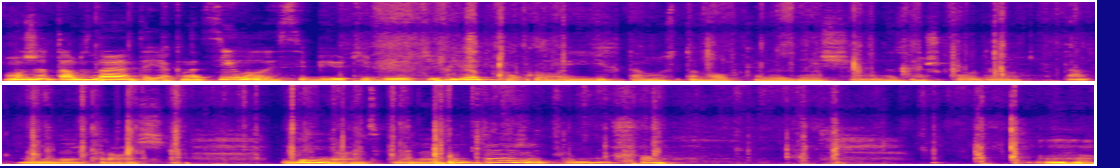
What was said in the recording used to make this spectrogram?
Може, там, знаєте, як націлилися, б'ють і б'ють і б'ють, поки ми їх там установки не знищимо, не знешкодимо. Так, ми найкраще. Вільнянськ мене бентежить, тому що. Угу.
